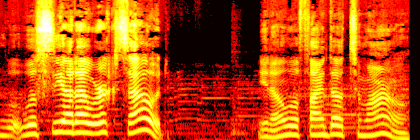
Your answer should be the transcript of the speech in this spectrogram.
We'll, see how that works out. You know, we'll find out tomorrow.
